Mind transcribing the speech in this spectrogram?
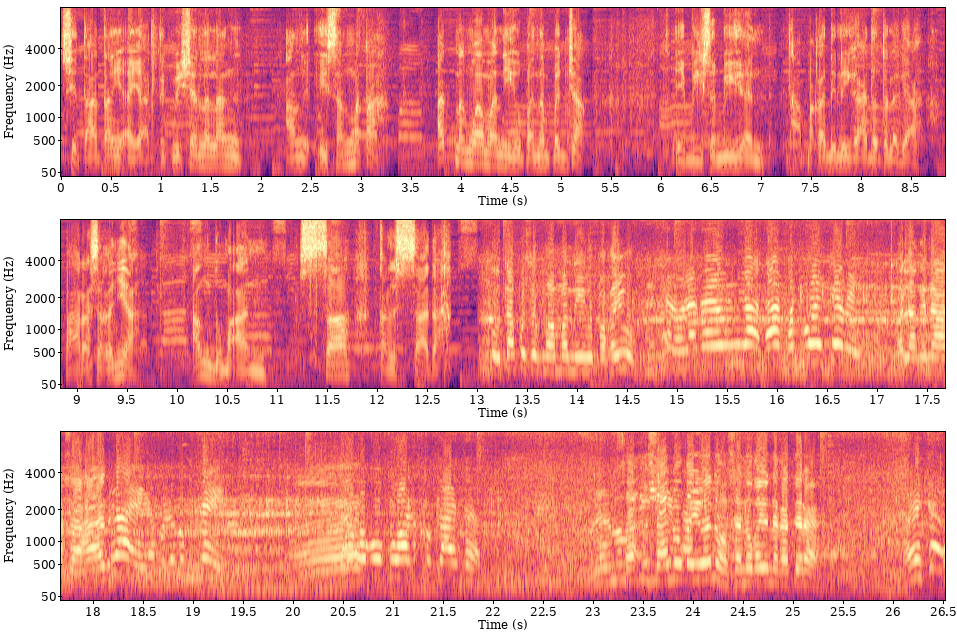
si tatay ay artificial na lang ang isang mata at nagmamaniho pa ng padyak. Ibig sabihin, napakadelikado talaga para sa kanya ang dumaan sa kalsada. O tapos nagmamaniho pa kayo. Sir, wala tayong inaasahan sa buhay sir eh. Walang inaasahan. Wala eh. Ako lang mag-isa eh. Ako Ah, kukuha ng pagkain sir. Wala sa, saan kayo ano? Saan kayo nakatira? Ay, sir.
